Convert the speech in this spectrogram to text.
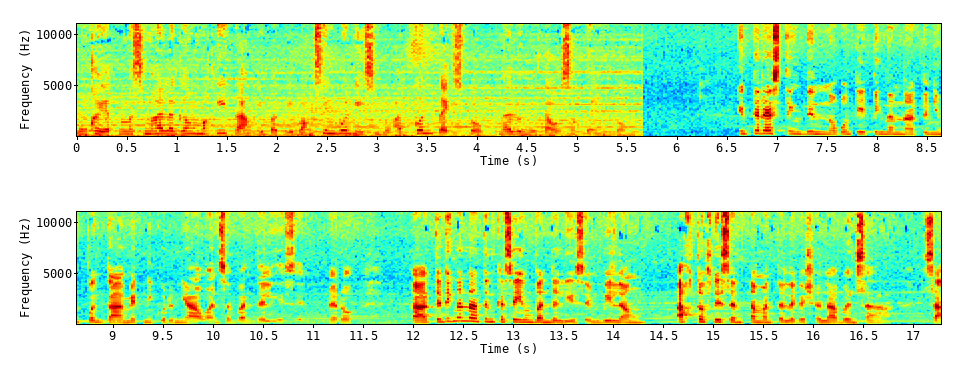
kung kaya't mas mahalagang makita ang iba't ibang simbolismo at konteksto na lumitaw sa kwento. Interesting din, no, kung titingnan natin yung paggamit ni Kurniawan sa vandalism. Pero, ah, titingnan natin kasi yung vandalism bilang act of dissent naman talaga siya laban sa sa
